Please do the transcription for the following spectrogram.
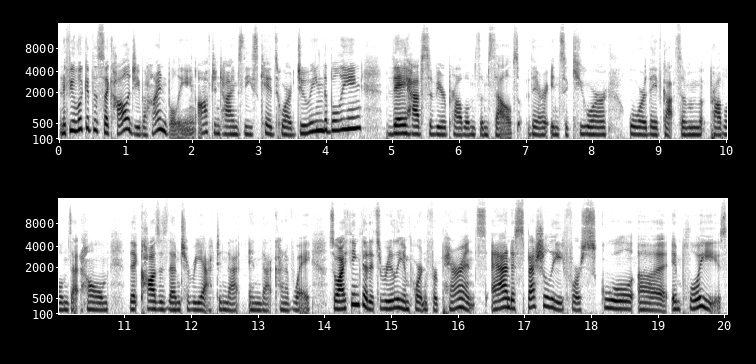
And if you look at the psychology behind bullying, oftentimes these kids who are doing the bullying, they have severe problems themselves. They're insecure, or they've got some problems at home that causes them to react in that in that kind of way. So I think that it's really important for parents and especially for school uh, employees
